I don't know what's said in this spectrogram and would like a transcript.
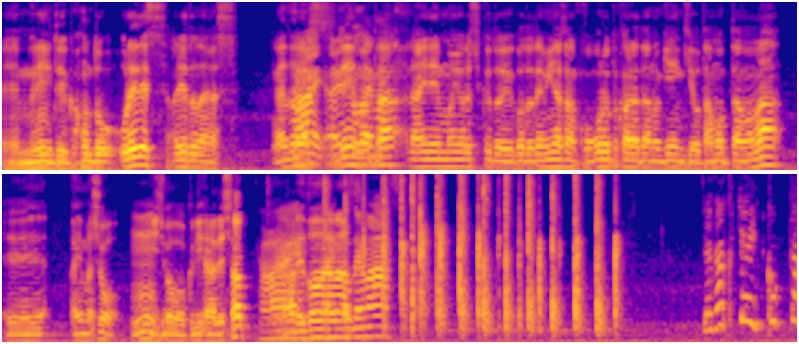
えー胸にというか本当お礼です。ありがとうございます。ありがとうございます、はいありがとうございます。でまた来年もよろしくということで皆さん心と体の元気を保ったまま、えー会いましょう、うん。以上栗原でした。はい。ありがとうございますありがとうございますじゃあガクちゃん行こっか。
